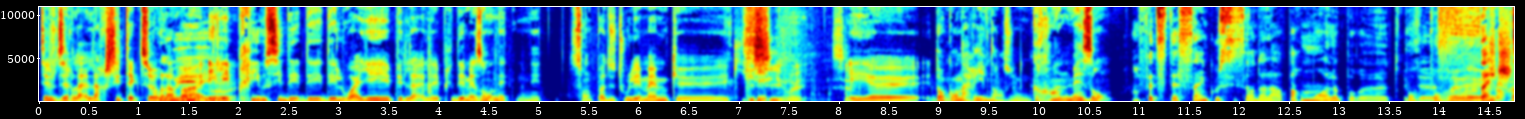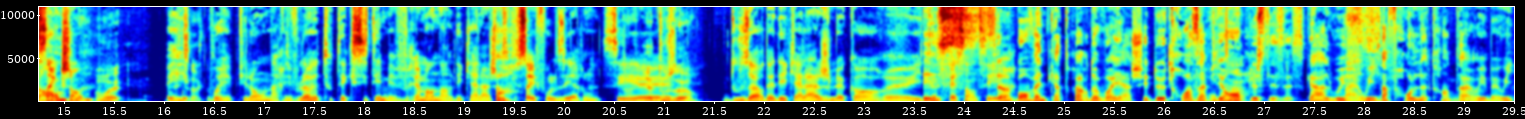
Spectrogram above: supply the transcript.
Tu sais, je veux dire, la- l'architecture Oui. là-bas et les prix aussi des, des, des loyers puis de la- les prix des maisons ne sont pas du tout les mêmes que- qu'ici. Ici, ouais. Et euh, donc, on arrive dans une grande maison En fait, c'était 5 ou 600 dollars par mois là, pour euh, truc pour, de pour euh, 5 genre chambres. cinq chambres. Ouais. Et, Exact. ouais, puis là, on arrive là tout excité, mais vraiment dans le décalage. Parce que ça, il faut le dire. là. C'est Ouais, Il y a euh, 12 heures. 12 heures de décalage, le corps, euh, il te le fait C'est sentir. un bon 24 heures de voyage. C'est deux, trois avions, heures. plus les escales. Oui, Ben oui. ça frôle le 30 Ben heures. oui, ben oui.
